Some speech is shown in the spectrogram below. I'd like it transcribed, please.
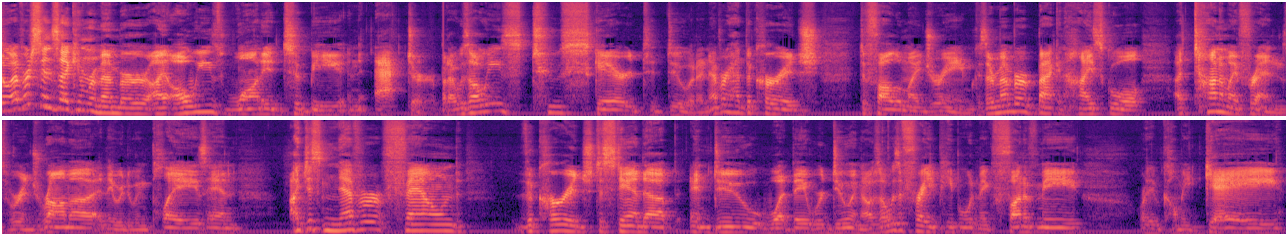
So ever since I can remember, I always wanted to be an actor, but I was always too scared to do it. I never had the courage to follow my dream because I remember back in high school, a ton of my friends were in drama and they were doing plays and I just never found the courage to stand up and do what they were doing. I was always afraid people would make fun of me or they would call me gay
